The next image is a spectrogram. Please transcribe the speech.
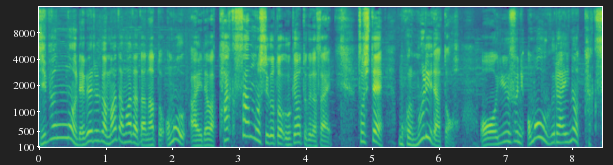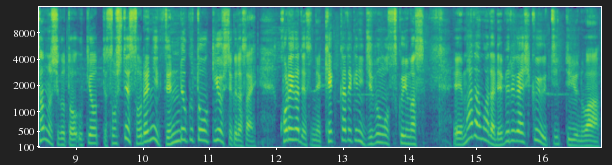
自分のレベルがまだまだだなと思う間は、たくさんの仕事を請け負ってください。そして、もうこれ無理だというふうに思うぐらいのたくさんの仕事を請け負って、そしてそれに全力投球をしてください。これがですね、結果的に自分を救います。えー、まだまだレベルが低いうちっていうのは、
